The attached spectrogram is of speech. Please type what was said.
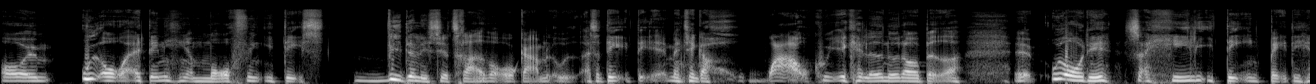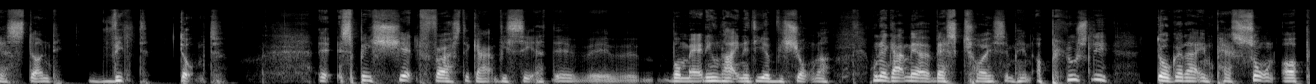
Og øhm, udover at denne her morphing-idé vidderligt ser 30 år gammel ud. Altså det, det, man tænker, wow, kunne I ikke have lavet noget, der var bedre? Øh, Udover det, så er hele ideen bag det her stunt vildt dumt. Øh, specielt første gang vi ser det, øh, hvor Maddie hun har en af de her visioner. Hun er i gang med at vaske tøj simpelthen, og pludselig dukker der en person op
